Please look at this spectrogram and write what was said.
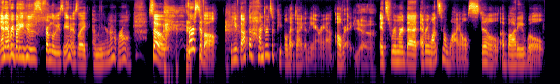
And everybody who's from Louisiana is like, I mean, you're not wrong. So, first of all, you've got the hundreds of people that died in the area already. yeah. It's rumored that every once in a while, still a body will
